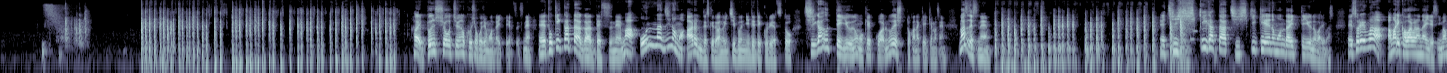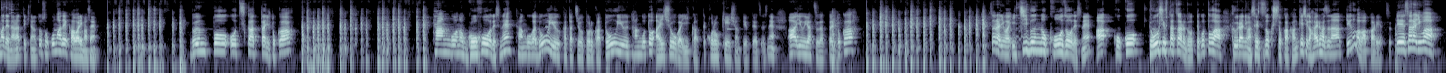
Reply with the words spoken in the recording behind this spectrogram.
はい。文章中の空所補充問題ってやつですね。えー、解き方がですね、まあ、同じのもあるんですけど、あの一文に出てくるやつと違うっていうのも結構あるので知っとかなきゃいけません。まずですね、え知識型、知識系の問題っていうのがあります。えそれはあまり変わらないです。今まで習ってきたのとそこまで変わりません。文法を使ったりとか、単語の語法ですね。単語がどういう形を取るか、どういう単語と相性がいいかって、コロケーションって言ったやつですね。ああいうやつだったりとか、さらには一文の構造ですね。あ、ここ、動詞二つあるぞってことは、空欄には接続詞とか関係詞が入るはずだなっていうのがわかるやつ。で、さらには、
